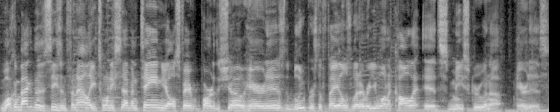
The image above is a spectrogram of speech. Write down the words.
Welcome back to the season finale 2017, y'all's favorite part of the show. Here it is, the bloopers, the fails, whatever you want to call it. It's me screwing up. Here it is.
